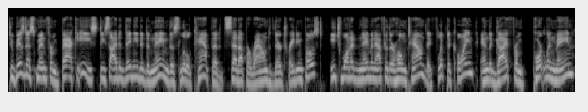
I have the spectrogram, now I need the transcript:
Two businessmen from back east decided they needed to name this little camp that had set up around their trading post. Each wanted to name it after their hometown. They flipped a coin, and the guy from Portland, Maine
